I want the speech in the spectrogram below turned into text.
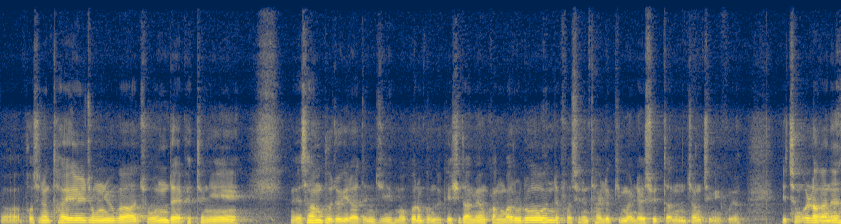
어, 포세는 타일 종류가 좋은데 패턴이 예산 부족이라든지 뭐 그런 분들 계시다면 강마루로 현재 포세는 타일 느낌을 낼 수 있다는 장점이 있고요. 2층 올라가는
